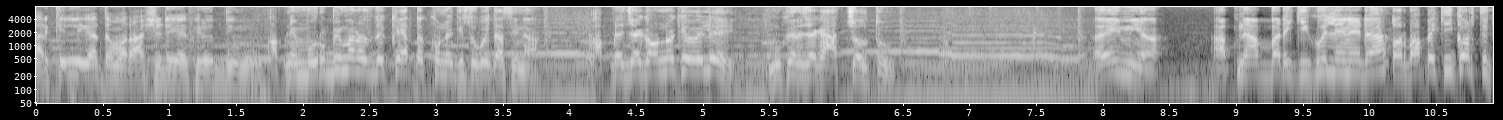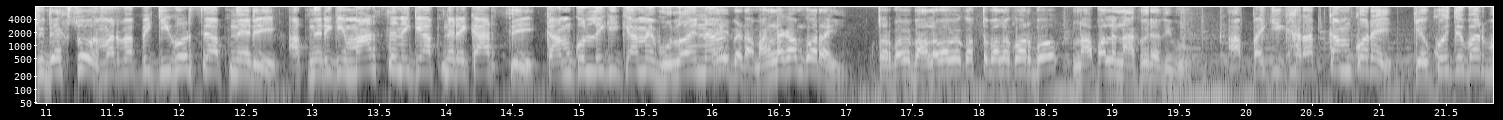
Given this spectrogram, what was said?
আর কি লিগা তোমার আশি টাকা ফেরত দিব আপনি মুরব্বী মানুষ দেখে এতক্ষণে কিছু কইতাছি না। আপনার জায়গা অন্য কেউ হইলে মুখের জায়গা আজ চলতো। এই মিয়া আপনি আব্বারে কি কইলেন এটা? তোর বাপে কি করছে তুই দেখছ আমার বাপে কি করছে আপনারে? আপনারে কি মারছে নাকি আপনারে কাটছে? কাম করলে কি কামে ভুল হয় না? এই বেটা মাংনা কাম করাই। তোর বাপে ভালোভাবে করতে ভালো করব না পারলে না কইরা দিব। আব্বা কি খারাপ কাম করে? কেউ কইতে পারব?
